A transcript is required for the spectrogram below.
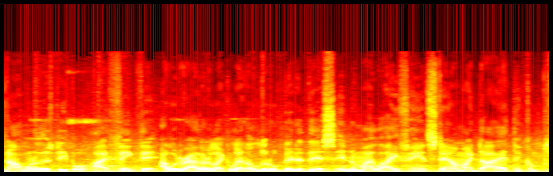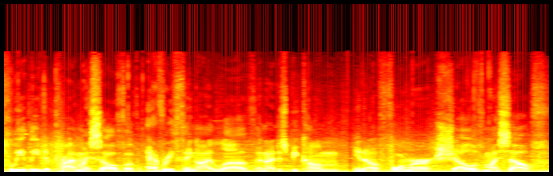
not one of those people. I think that I would rather like let a little bit of this into my life and stay on my diet than completely deprive myself of everything I love and I just become, you know, former shell of myself.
